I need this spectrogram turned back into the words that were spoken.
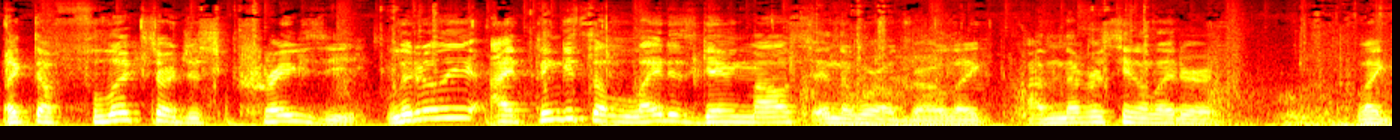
Like the flicks are just crazy. Literally, I think it's the lightest gaming mouse in the world, bro. Like I've never seen a lighter like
